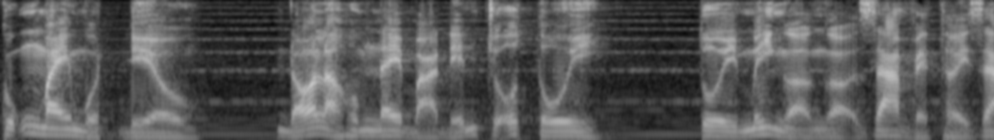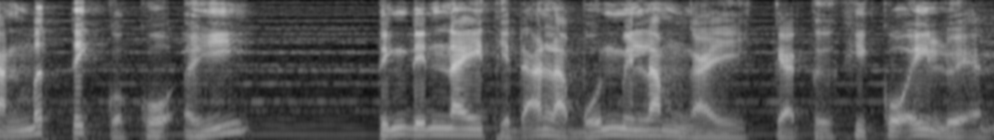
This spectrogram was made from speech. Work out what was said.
Cũng may một điều Đó là hôm nay bà đến chỗ tôi. Tôi mới ngờ ngợ ra về thời gian mất tích của cô ấy. Tính đến nay thì đã là 45 ngày kể từ khi cô ấy luyện.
